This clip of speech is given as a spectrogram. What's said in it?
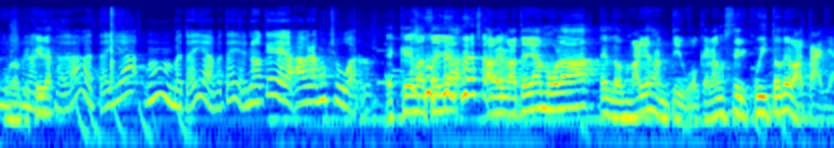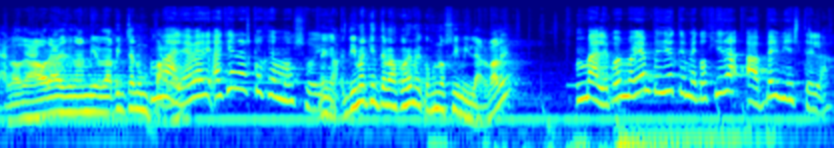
O lo que quieras. Batalla, mm, batalla, batalla. No, que habrá mucho guarros. Es que batalla. A ver, batalla mola en los Marios antiguos, que era un circuito de batalla. Lo de ahora es una mierda pincha en un palo. Vale, a ver, ¿a quién nos cogemos hoy? Venga, dime a quién te vas a coger, me cojo uno similar, ¿vale? Vale, pues me habían pedido que me cogiera a Baby Estela.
